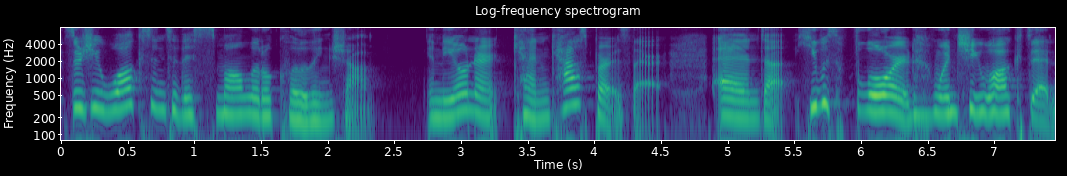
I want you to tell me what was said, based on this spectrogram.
So she walks into this small little clothing shop and the owner, Ken Casper, is there. And uh, he was floored when she walked in.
